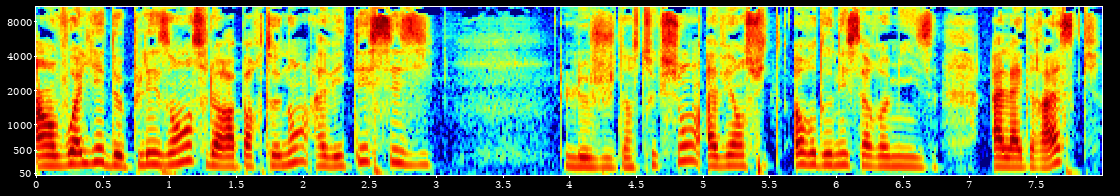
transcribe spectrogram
un voilier de plaisance leur appartenant avait été saisi. Le juge d'instruction avait ensuite ordonné sa remise à la Grasque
